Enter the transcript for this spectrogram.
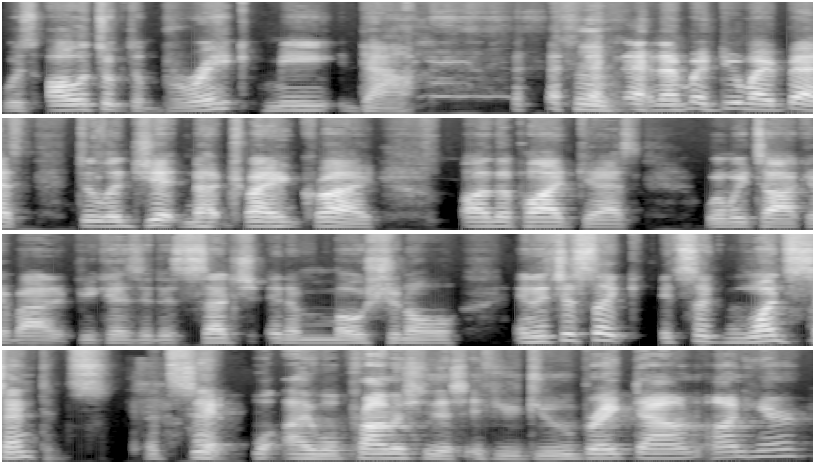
was all it took to break me down. Hmm. and, and I'm going to do my best to legit not try and cry on the podcast when we talk about it because it is such an emotional and it's just like it's like one sentence. That's it. well, I will promise you this: if you do break down on here,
